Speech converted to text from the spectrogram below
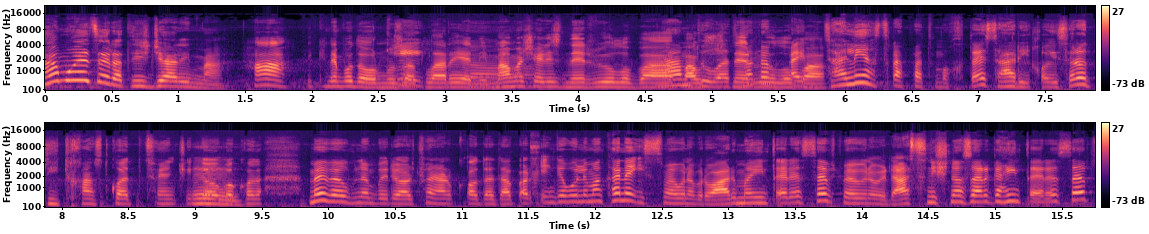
გამოეწერათ ის ჯარიმა. ჰა, იქნებოდა 50 ლარიანი. მამა შენის ნერვიულობა, ბავშვის ნერვიულობა. აი ძალიან სწრაფად მოხდა ეს, არ იყო ისე რომ დიდხანს თქვა ჩვენ ჭიდაობა ქონდა. მე ვეუბნები რომ ჩვენ არ გვყავდა დაპარკინგებული მანქანა, ის მეუბნები რომ არ მაინტერესებს, მე ვეუბნები რას ნიშნავს არ გაინტერესებს.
